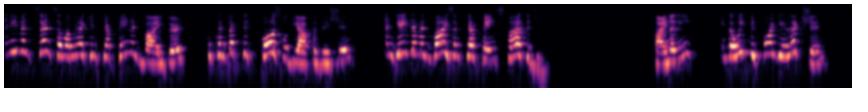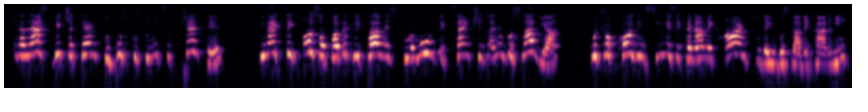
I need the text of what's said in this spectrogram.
and even sent some American campaign advisors who conducted polls for the opposition and gave them advice on campaign strategy. Finally, in the week before the election, in a last-ditch attempt to boost Kostunica's chances, the United States also publicly promised to remove its sanctions on Yugoslavia, which were causing serious economic harm to the Yugoslav economy,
